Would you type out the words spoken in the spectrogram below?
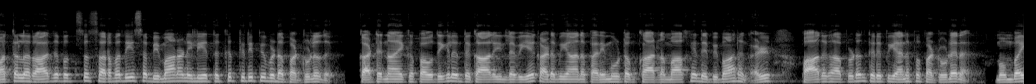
மத்தள ராஜபக்ச சர்வதேச விமான நிலையத்துக்கு திருப்பிவிடப்பட்டுள்ளது கட்டுநாயக்க பகுதியில் இன்று காலை நிலவிய கடுமையான பனிமூட்டம் காரணமாக இந்த விமானங்கள் பாதுகாப்புடன் திருப்பி அனுப்பப்பட்டுள்ளன. மும்பை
